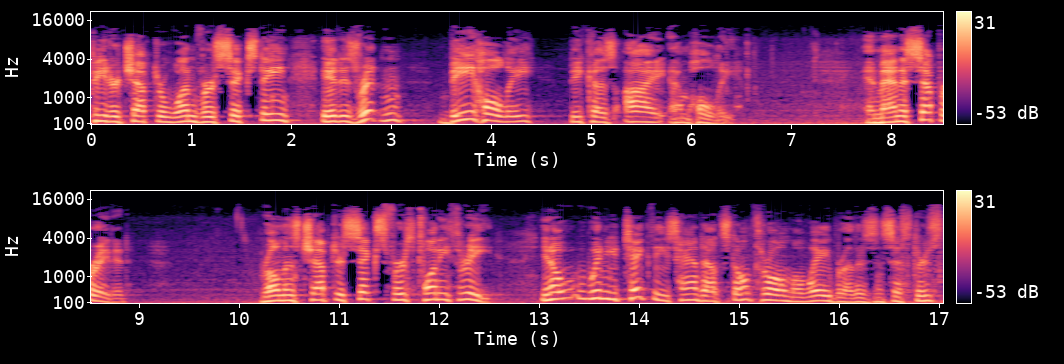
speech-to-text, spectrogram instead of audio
Peter chapter 1 verse 16, it is written, "Be holy because I am holy." And man is separated. Romans chapter 6, verse 23. You know, when you take these handouts, don't throw them away, brothers and sisters.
